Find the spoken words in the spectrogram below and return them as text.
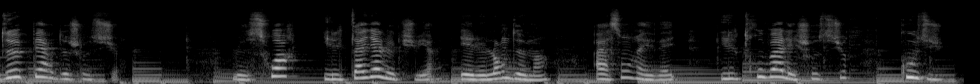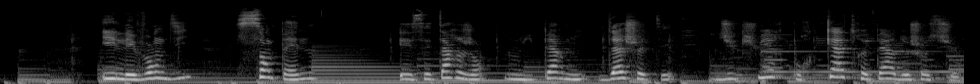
deux paires de chaussures. Le soir, il tailla le cuir et le lendemain, à son réveil, il trouva les chaussures cousues. Il les vendit sans peine et cet argent lui permit d'acheter du cuir pour quatre paires de chaussures.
